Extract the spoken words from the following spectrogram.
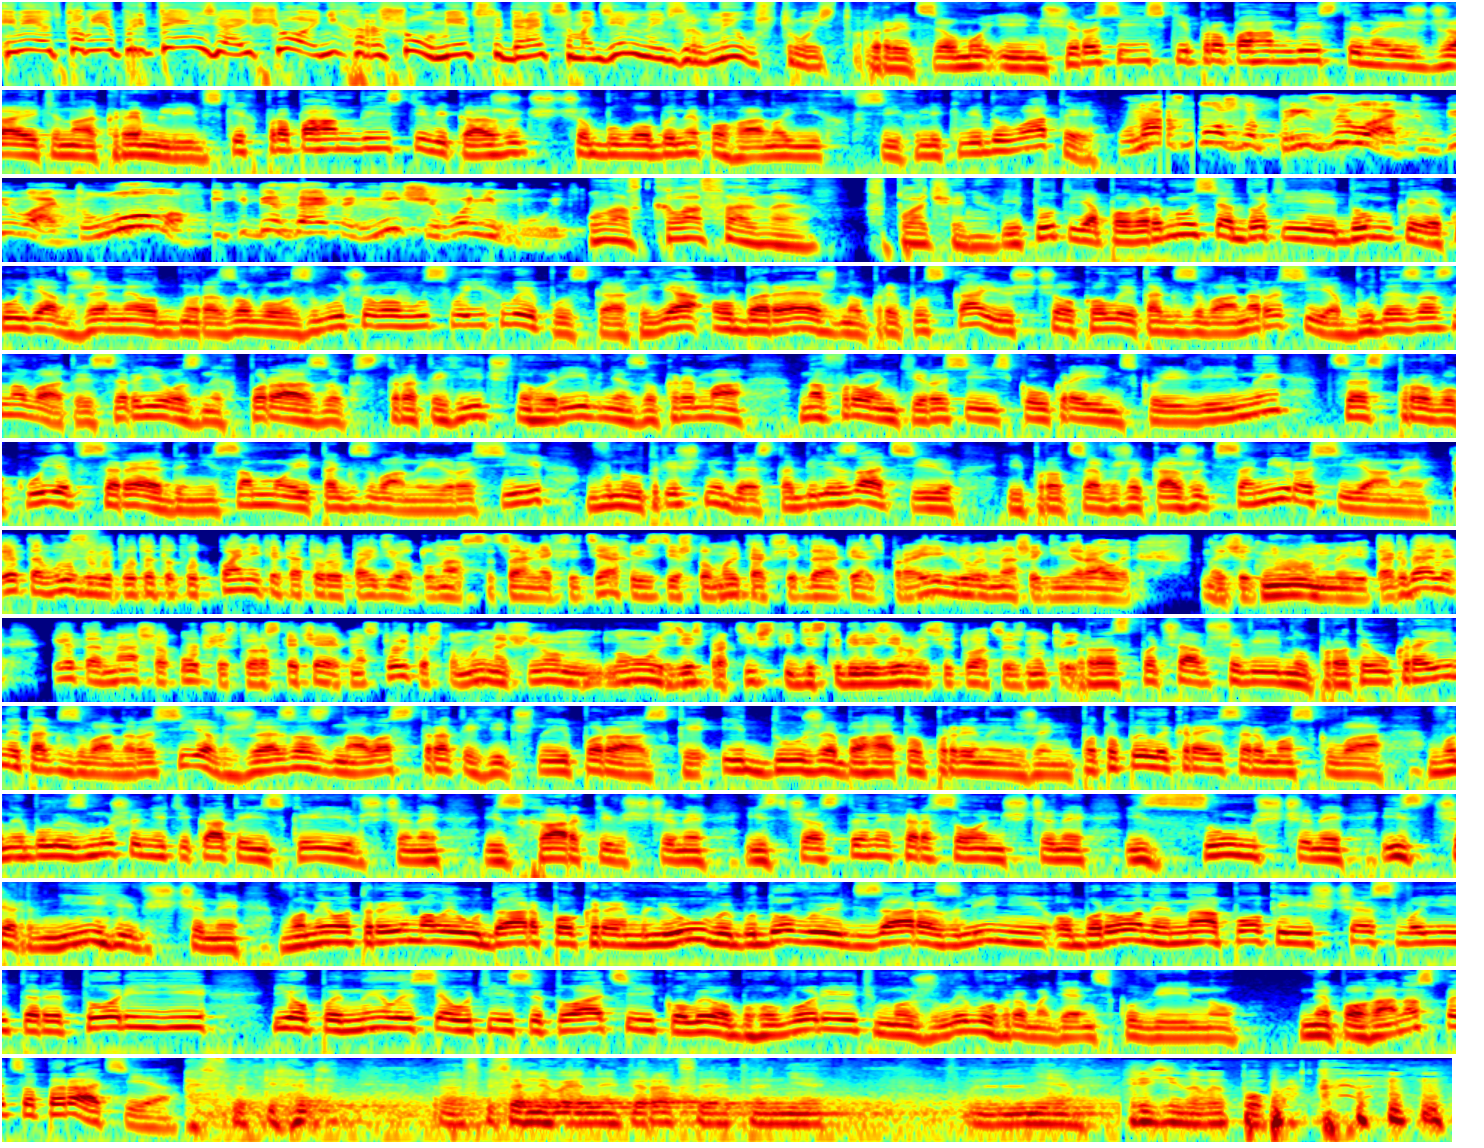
имеют ко мне претензии, а еще они хорошо умеют собирать самодельные взрывные устройства. При цьому інші російські пропагандисти наїжджають на кремлівських пропагандистів і кажуть, що було би непогано їх всіх ліквідувати. У нас можно призывать убивать ломов, и тебе за это ничего не будет. У нас колоссальное сплочение. І тут я повернуся до тієї думки, яку я вже неодноразово озвучував у своїх випусках. Я обережно припускаю, що коли так звана Росія буде зазнавати серйозних поразок стратегічного рівня, зокрема на фронті російсько-української війни, це спровокує всередині самої так званої Росії внутрішню дестабілізацію. І про це вже кажуть самі росіяни. это вызовет вот эта вот паника, которая пойдет у нас в социальных сетях везде, что мы, как всегда, опять проигрываем, наши генералы, значит, неумные и так далее. Это наше общество раскачает настолько, что мы начнем, ну, здесь практически дестабилизировать ситуацию изнутри. Розпочавши війну проти України, так звана Росія вже зазнала стратегічної поразки і дуже багато принижень. Потопили крейсер Москва. Вони були змушені тікати із Київщини, із Харківщини, із частини Херсонщини, із Сумщини, із Чернігівщини. Вони отримали удар по Кремлю, вибудовують зараз лінії оборони на поки іще своїй території і опинилися у тій ситуації, коли обговорюють можливу громадянську війну. Непогана спецоперація. Все-таки специальная военная операция это не, не резиновая попа.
